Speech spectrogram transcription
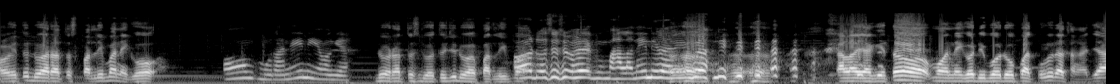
Kalau itu 245 nego. Oh, murahnya ini ya, Bang ya. 227 245. Oh, 227 mahalannya ini Bang. Heeh. Ini. Kalau yang itu mau nego di bawah 240 datang aja.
